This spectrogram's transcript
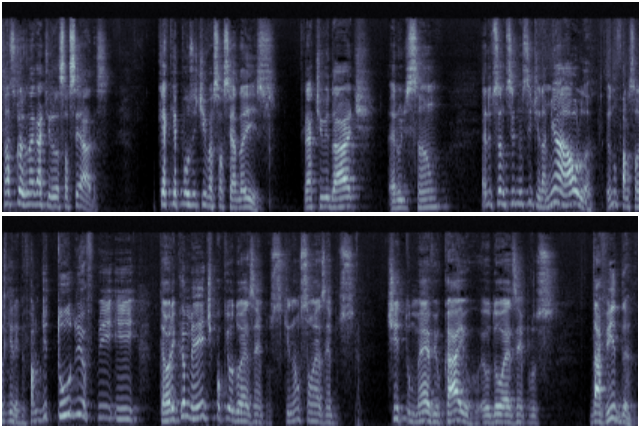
São as coisas negativas associadas. O que é que é positivo associado a isso? Criatividade, erudição. Erudição no sentido, a minha aula, eu não falo só de direito, eu falo de tudo e, e- e, teoricamente, porque eu dou exemplos que não são exemplos Tito, Mévio, Caio, eu dou exemplos da vida,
